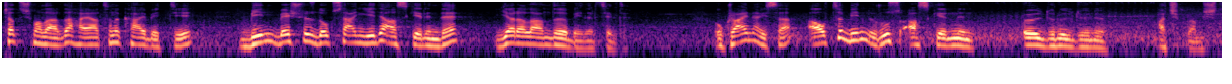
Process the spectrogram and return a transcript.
çatışmalarda hayatını kaybettiği, 1597 askerinde yaralandığı belirtildi. Ukrayna ise 6000 Rus askerinin öldürüldüğünü açıklamıştı.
